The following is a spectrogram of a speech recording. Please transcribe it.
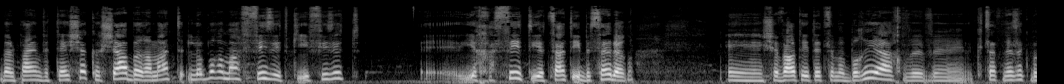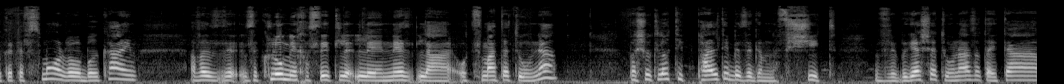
ב-2009, קשה ברמת, לא ברמה פיזית, כי פיזית אה, יחסית יצאתי בסדר. אה, שברתי את עצם הבריח ו- וקצת נזק בכתף שמאל ובברכיים, אבל זה, זה כלום יחסית לנז, לעוצמת התאונה. פשוט לא טיפלתי בזה גם נפשית. ובגלל שהתאונה הזאת הייתה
